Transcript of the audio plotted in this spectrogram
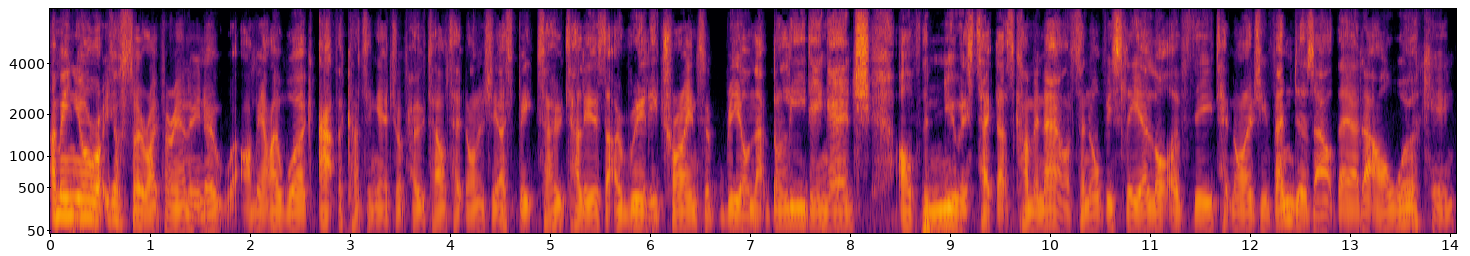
I mean, you're you're so right, Veriana. You know, I mean, I work at the cutting edge of hotel technology. I speak to hoteliers that are really trying to be on that bleeding edge of the newest tech that's coming out, and obviously a lot of the technology vendors out there that are working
